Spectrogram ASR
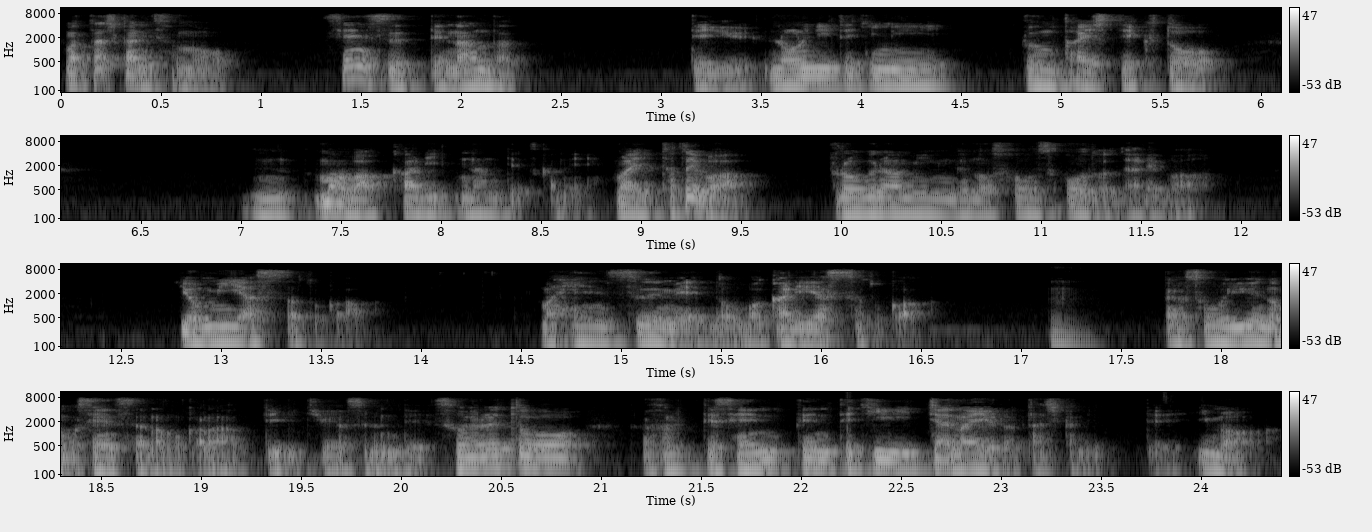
まあ確かにその、センスってなんだっていう論理的に分解していくと、んまあわかり、なんていうんですかね。まあ例えば、プログラミングのソースコードであれば、読みやすさとか、まあ変数名のわかりやすさとか、うん。なんかそういうのもセンスなのかなっていう気がするんで、それと、それって先天的じゃないよな、確かにって、今、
